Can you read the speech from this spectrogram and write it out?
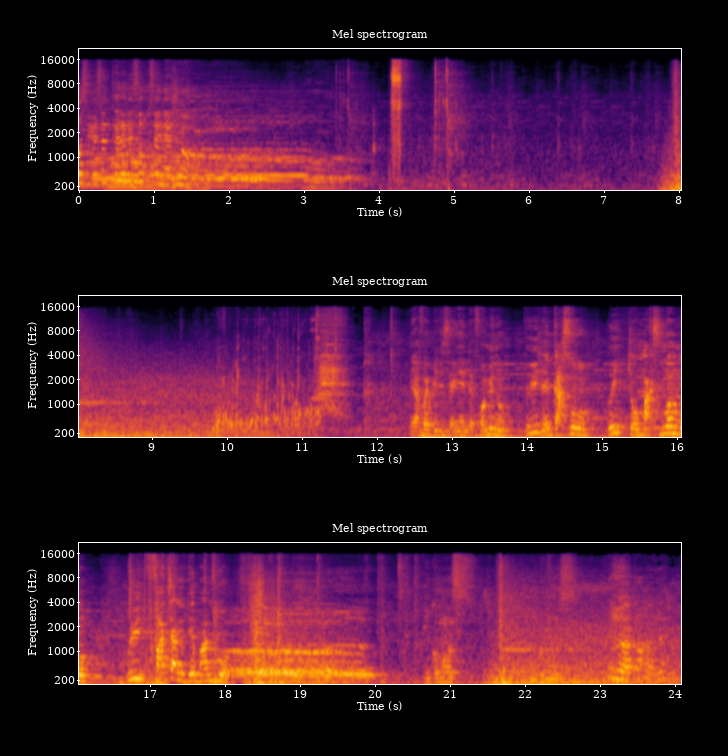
Que cette canette de 100% énergie, non Et la fois, il peut dire c'est rien, t'es formé, non Oui. Tu es un garçon, non Oui. Tu es au maximum, non Oui. Fatia le débat lourd. Il commence. Il commence. Non, attends, attends.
